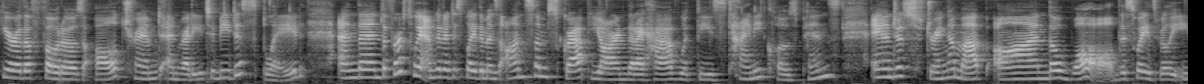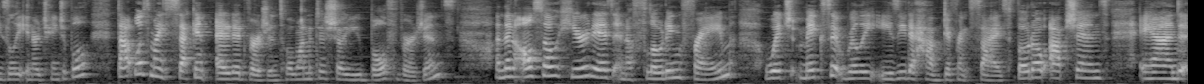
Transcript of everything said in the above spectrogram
Here are the photos all trimmed and ready to be displayed. And then the first way I'm going to display them is on some scrap yarn that I have with these tiny clothespins and just string them up on the wall. This way it's really easily interchangeable. That was my second edited version, so I wanted to show you both versions. And then also here it is in a floating frame, which makes it really easy to have different size photo options. And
